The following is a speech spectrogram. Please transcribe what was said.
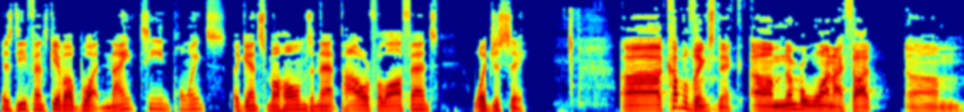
His defense gave up what 19 points against Mahomes in that powerful offense. What'd you see? Uh, a couple things, Nick. Um, number one, I thought um,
